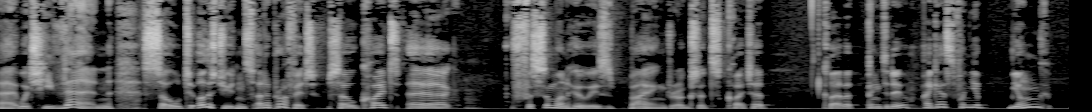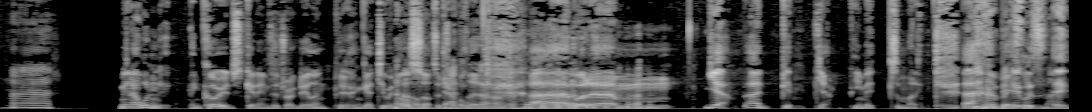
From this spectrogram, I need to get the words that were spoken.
uh, which he then sold to other students at a profit. So, quite uh, for someone who is buying drugs, it's quite a clever thing to do, I guess, when you're young. Uh, mean, I wouldn't encourage getting into drug dealing. It can get you in all Oh, sorts of trouble. uh, but um, yeah, I, yeah, yeah, he made some money. Uh, but it was it,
